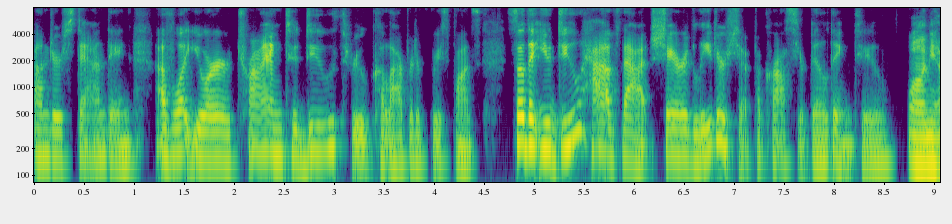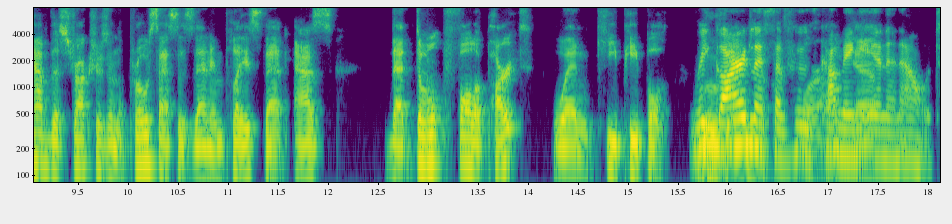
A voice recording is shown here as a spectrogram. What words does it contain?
understanding of what you're trying to do through collaborative response so that you do have that shared leadership across your building too well and you have the structures and the processes then in place that as that don't fall apart when key people regardless of who's coming out, yeah. in and out.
